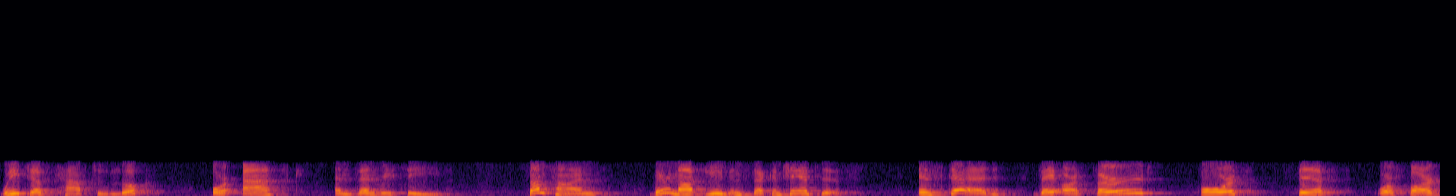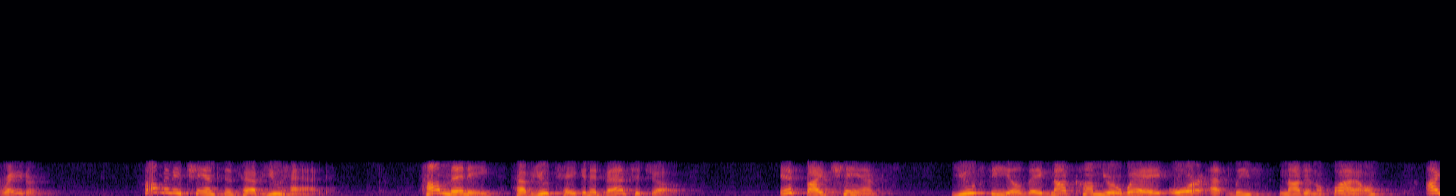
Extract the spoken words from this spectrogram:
We just have to look or ask and then receive. Sometimes they're not even second chances. Instead, they are third, fourth, fifth, or far greater. How many chances have you had? How many have you taken advantage of? If by chance you feel they've not come your way, or at least not in a while, I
